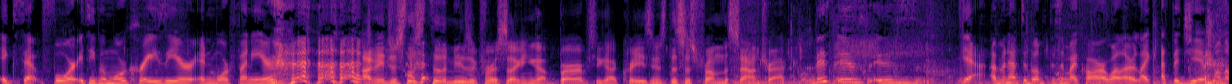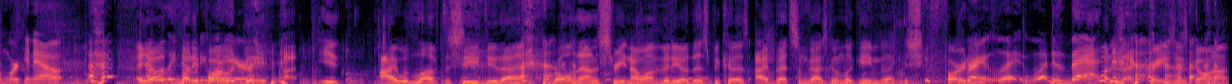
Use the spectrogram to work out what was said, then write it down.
except for it's even more crazier and more funnier. I mean, just listen to the music for a second. You got burps, you got craziness. This is from the soundtrack. this is is yeah. I'm gonna have to bump this in my car while or like at the gym while I'm working out. And you know what the funny part would be? You, I would love to see you do that, rolling down the street, and I want video of this because I bet some guy's gonna look at you and be like, "Is she farting?" right? What, what is that? What is that craziness going on?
